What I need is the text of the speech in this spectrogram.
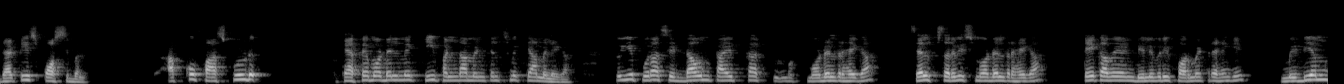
दैट इज़ पॉसिबल आपको फास्ट फ़ूड कैफ़े मॉडल में की फंडामेंटल्स में क्या मिलेगा? तो ये पूरा सिट डाउन टाइप का मॉडल रहेगा सेल्फ सर्विस मॉडल रहेगा take away and delivery format रहेंगे। Medium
